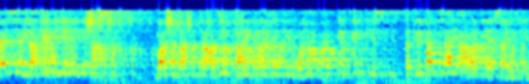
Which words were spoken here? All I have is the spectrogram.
ایسے علاقے میں یہ شخص ماشاء اللہ اتنا عظیم قاری بنا ہے کہ وہاں پر ارد گرد کی تقریباً ساری آبادی عیسائیوں کی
